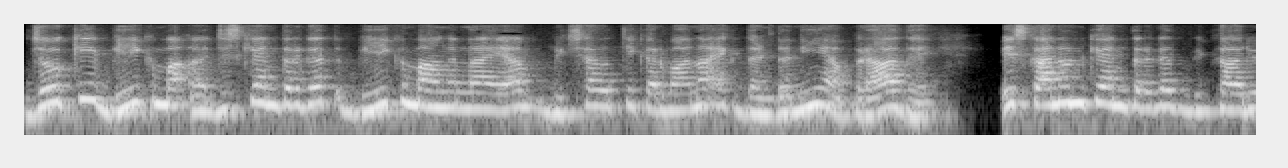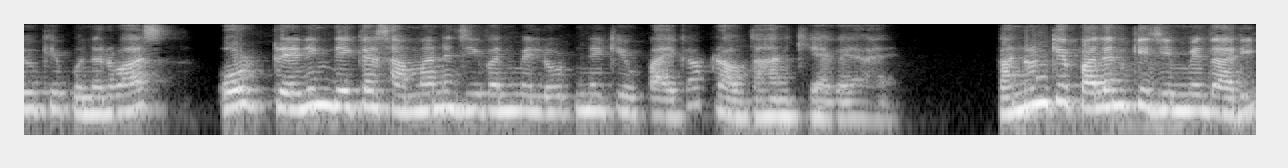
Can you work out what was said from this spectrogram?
जो कि भीख जिसके अंतर्गत भीख मांगना या भिक्षावती करवाना एक दंडनीय अपराध है। इस कानून के अंतर्गत भिखारियों के पुनर्वास और ट्रेनिंग देकर सामान्य जीवन में लौटने के उपाय का प्रावधान किया गया है। कानून के पालन की ज़िम्मेदारी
